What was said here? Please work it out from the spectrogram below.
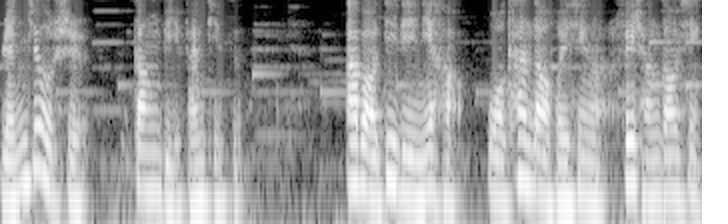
仍旧是钢笔繁体字。阿宝弟弟你好，我看到回信了，非常高兴。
